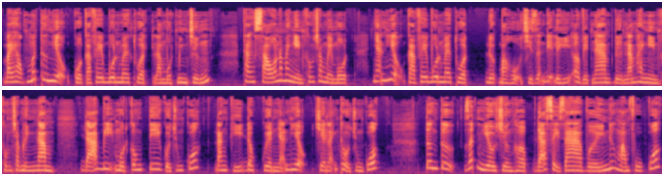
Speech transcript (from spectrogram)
Bài học mất thương hiệu của cà phê Buôn Mê Thuột là một minh chứng. Tháng 6 năm 2011, nhãn hiệu cà phê Buôn Mê Thuột được bảo hộ chỉ dẫn địa lý ở Việt Nam từ năm 2005 đã bị một công ty của Trung Quốc đăng ký độc quyền nhãn hiệu trên lãnh thổ Trung Quốc. Tương tự, rất nhiều trường hợp đã xảy ra với nước mắm Phú Quốc,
